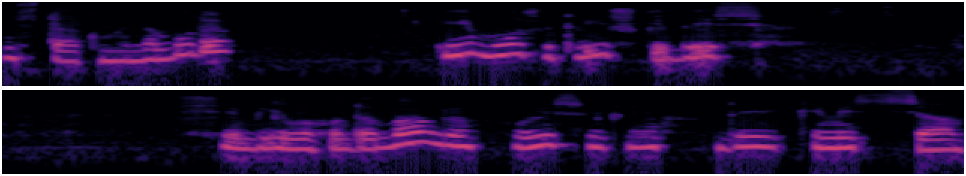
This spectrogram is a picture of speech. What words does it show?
Ось так у мене буде. І може трішки десь ще білого добавлю, висвітлю деякі місця.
